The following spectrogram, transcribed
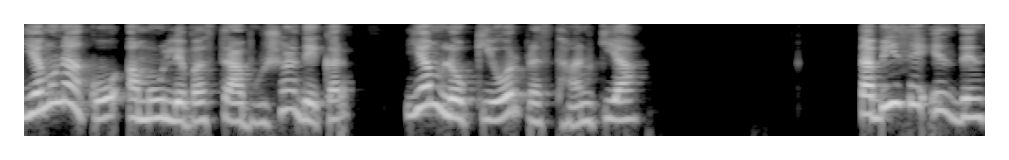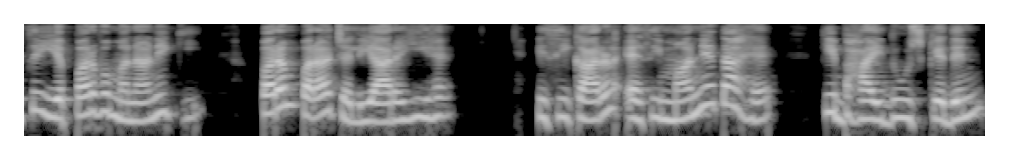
यमुना को अमूल्य वस्त्राभूषण देकर यमलोक की ओर प्रस्थान किया। तभी से इस दिन से यह पर्व मनाने की परंपरा चली आ रही है। इसी कारण ऐसी मान्यता है कि भाई दूज के दिन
